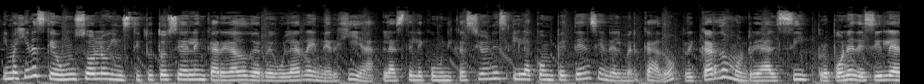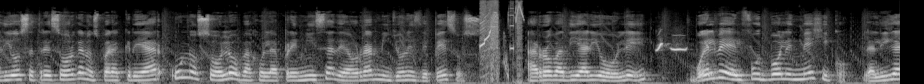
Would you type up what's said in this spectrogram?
¿Imaginas que un solo instituto sea el encargado de regular la energía, las telecomunicaciones y la competencia en el mercado? Ricardo Monreal sí propone decirle adiós a tres órganos para crear uno solo bajo la premisa de ahorrar millones de pesos. Arroba diario Olé. Vuelve el fútbol en México. La Liga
